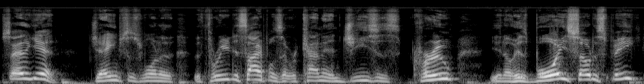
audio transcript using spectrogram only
Say it again. James was one of the three disciples that were kind of in Jesus' crew, you know, his boys, so to speak,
